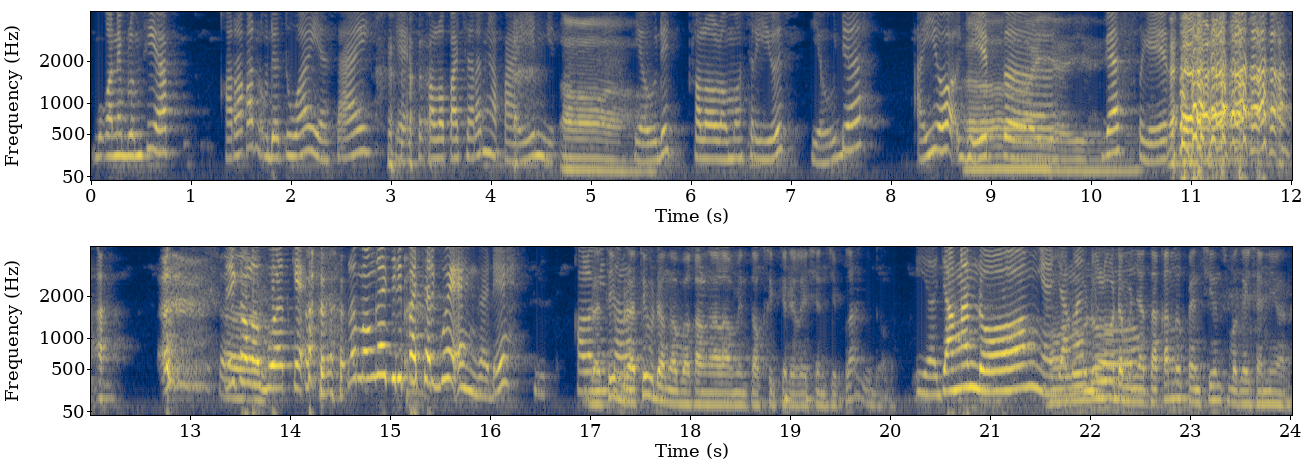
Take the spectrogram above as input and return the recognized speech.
Bukannya belum siap. Karena kan udah tua ya, say. Kayak kalau pacaran ngapain gitu. Oh. Ya udah kalau lo mau serius, ya udah. Ayo gitu. Oh, iya, iya, iya. Gas gitu. Jadi kalau buat kayak lo mau nggak jadi pacar gue? Eh enggak deh. Gitu. Kalau berarti misalnya berarti udah nggak bakal ngalamin toxic relationship lagi dong. iya jangan dong, ya Oh, jangan lu, dulu dong. udah menyatakan lu pensiun sebagai senior.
